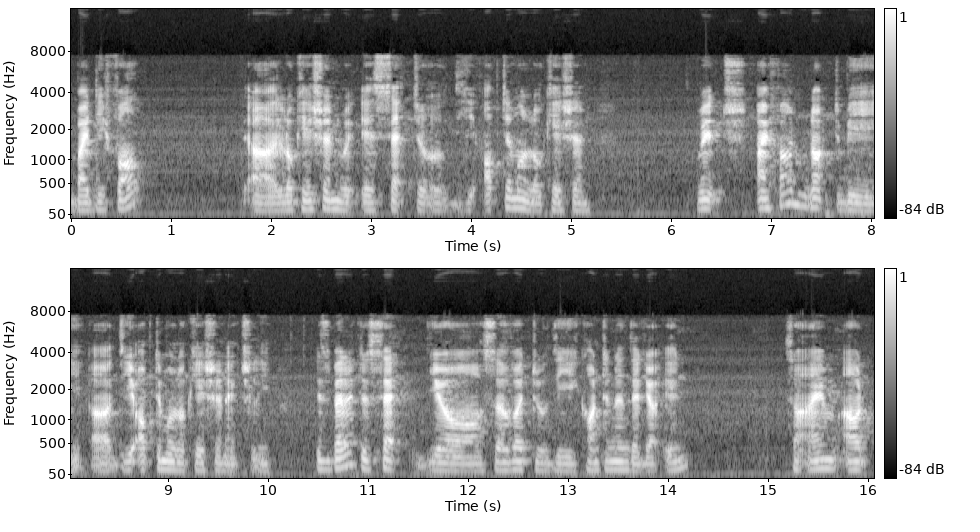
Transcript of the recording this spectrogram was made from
By default, uh, location is set to the optimal location, which I found not to be uh, the optimal location actually. It's better to set your server to the continent that you're in. So I'm out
